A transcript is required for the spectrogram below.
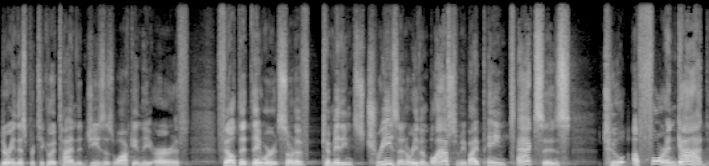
during this particular time that Jesus walking the earth felt that they were sort of committing treason or even blasphemy by paying taxes to a foreign God.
